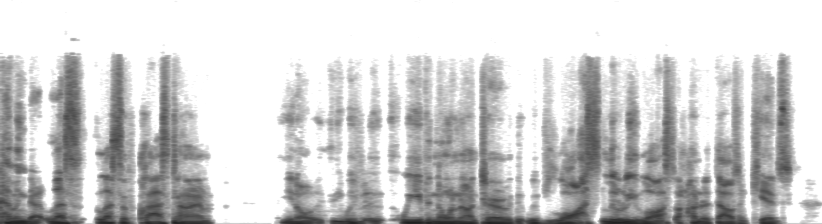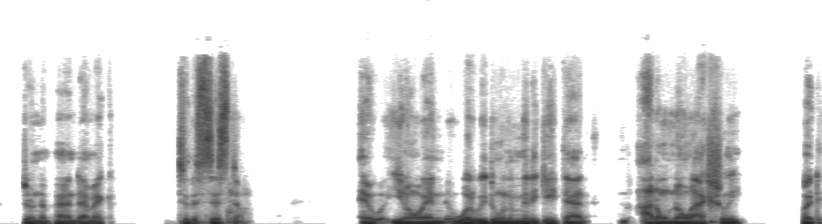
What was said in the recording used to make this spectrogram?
having that less less of class time. You know, we've we even know in Ontario that we've lost literally lost hundred thousand kids during the pandemic to the system. And you know, and what are we doing to mitigate that? I don't know actually. But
